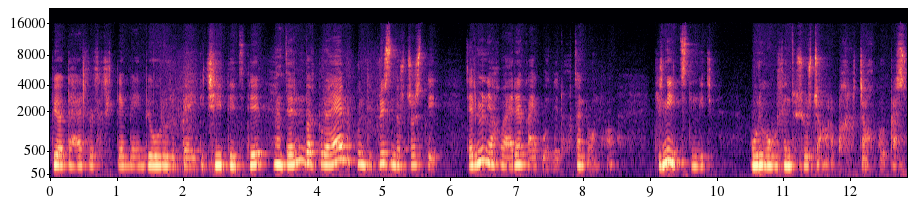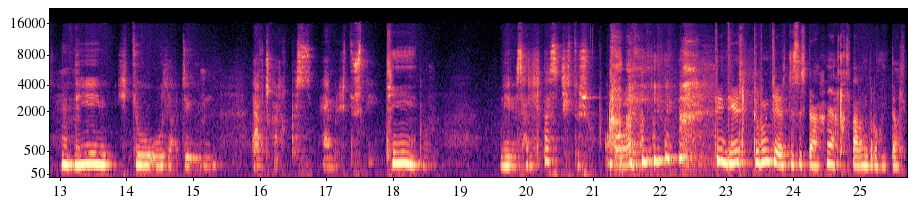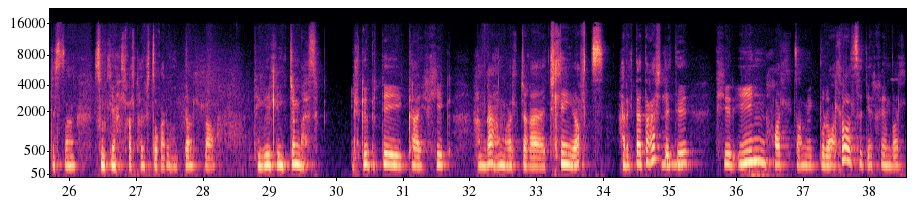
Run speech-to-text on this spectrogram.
би одоо хайлуулах хэрэгтэй юм байна би өөр өөр бай гэж шийдээд тий зарим нь бол бүр амар хүн депрессэнд орж байгаа шүү дээ Зарим нь яг хав арай гайгүй ингээд хугацаанд өгнөх. Тэрний эцэст ингэж өөрийгөө хүлэн зөвшөөрж байгаагаар бахархаж байгаа хгүй бас тийм хэцүү үйл явцыг ер нь давж гарах бас амар хэцүү шүү дээ. Тийм. Нэрээ салалтаас ч хэцүү шүү. Тийм тэгэл түрүүн чи ярьжсэн шүү дээ анхны алхалт 14 хүнтэй болж исэн. Сүүлийн алхалт 200 гаруй хүнтэй боллоо. Тэгэл эн чин бас ЛГБТК эрхийг хангаа хамгаалж байгаа ажлын явц харагдаад байгаа шүү дээ тий Тэгэхээр энэ хол замыг бүр олон улсад ярих юм бол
